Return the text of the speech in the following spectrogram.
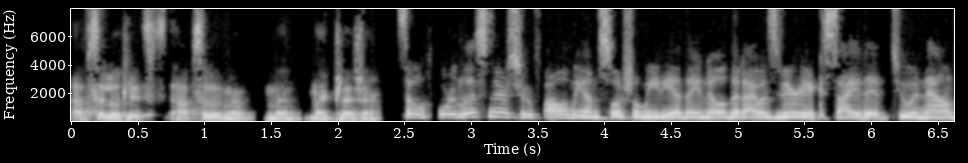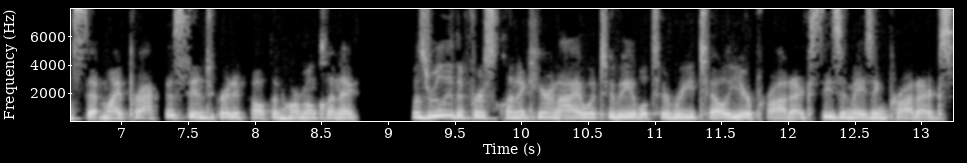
Absolutely. It's absolutely my, my, my, pleasure. So for listeners who follow me on social media, they know that I was very excited to announce that my practice, the Integrative Health and Hormone Clinic, was really the first clinic here in Iowa to be able to retail your products, these amazing products.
